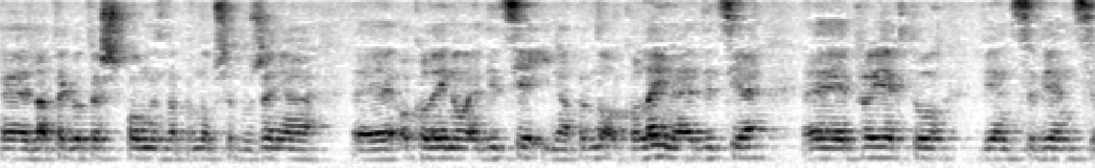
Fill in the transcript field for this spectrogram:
E, dlatego też pomysł na pewno przedłużenia o kolejną edycję i na pewno o kolejne edycje projektu, więc, więc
